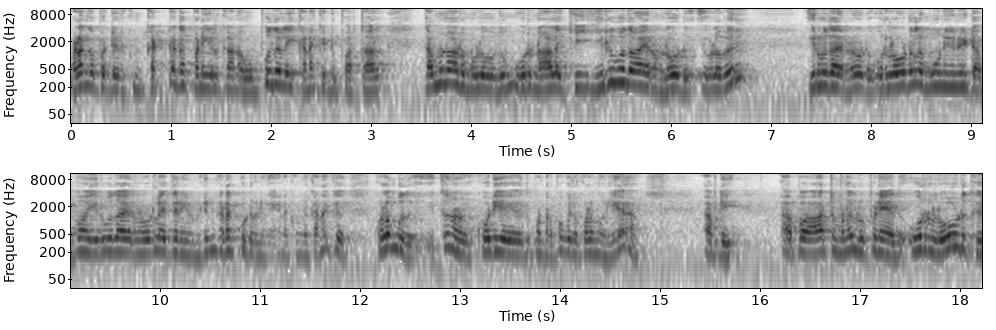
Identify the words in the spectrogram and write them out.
வழங்கப்பட்டிருக்கும் கட்டட பணிகளுக்கான ஒப்புதலை கணக்கிட்டு பார்த்தால் தமிழ்நாடு முழுவதும் ஒரு நாளைக்கு இருபதாயிரம் லோடு எவ்வளவு? இருபதாயிரம் லோடு. ஒரு லோடில் மூணு யூனிட் அப்போ இருபதாயிரம் லோடில் எத்தனை யூனிட்னு கணக்கு போட்டுக்கிடுங்க. எனக்கு கொஞ்சம் கணக்கு குழம்புது. இத்தனை கோடியை இது பண்ணுறப்போ கொஞ்சம் குழம்பு இல்லையா? அப்படி. அப்போ ஆற்று மணல் விற்பனையாகுது. ஒரு லோடுக்கு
